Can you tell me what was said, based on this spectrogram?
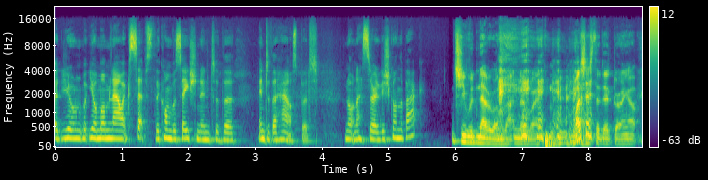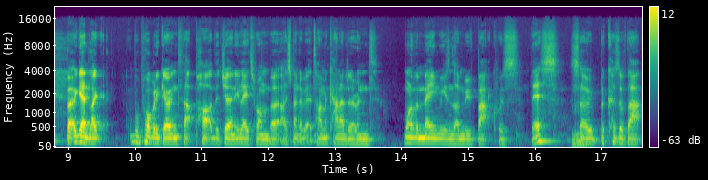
uh, your your mum now accepts the conversation into the into the house, but not necessarily. Did she go on the back? She would never go on the back. no way. My sister did growing up. But again, like, we'll probably go into that part of the journey later on, but I spent a bit of time in Canada, and one of the main reasons I moved back was this. Mm-hmm. So because of that,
